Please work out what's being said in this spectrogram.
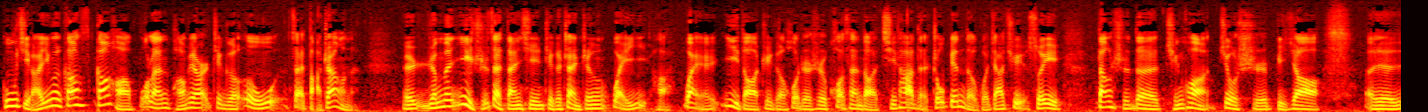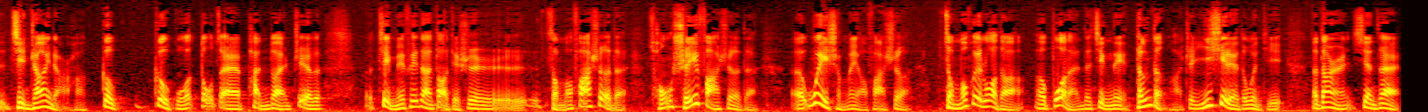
估计啊，因为刚刚好波兰旁边这个俄乌在打仗呢。呃，人们一直在担心这个战争外溢哈，外溢到这个或者是扩散到其他的周边的国家去，所以当时的情况就是比较呃紧张一点哈。各各国都在判断这这枚飞弹到底是怎么发射的，从谁发射的，呃，为什么要发射，怎么会落到呃波兰的境内等等啊，这一系列的问题。那当然，现在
